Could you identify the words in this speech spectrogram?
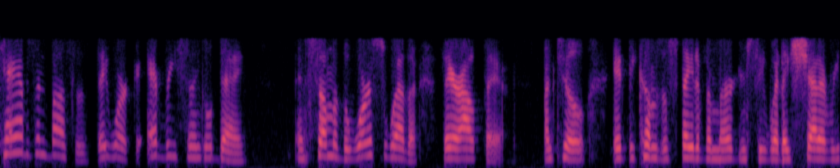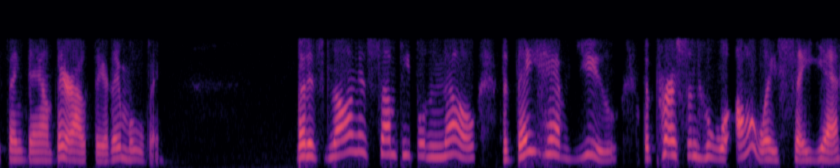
Cabs and buses, they work every single day. in some of the worst weather, they're out there until it becomes a state of emergency where they shut everything down. They're out there, they're moving. But as long as some people know that they have you, the person who will always say yes,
